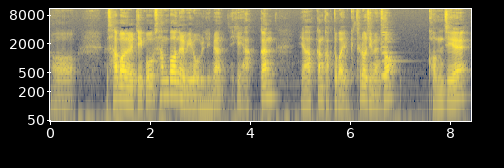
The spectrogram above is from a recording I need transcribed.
어 4번을 띄고 3번을 위로 올리면 이게 약간 약간 각도가 이렇게 틀어지면서 검지에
